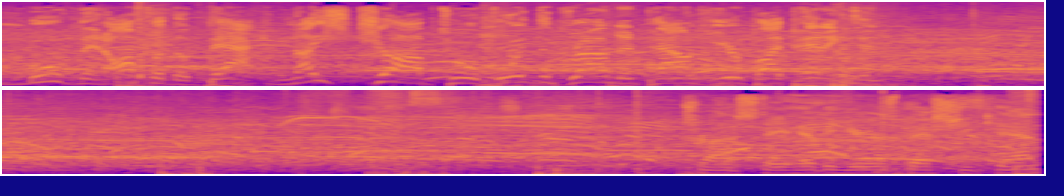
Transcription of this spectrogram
The movement off of the back? Nice job to avoid the ground and pound here by Pennington. Trying to stay heavy here as best she can.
